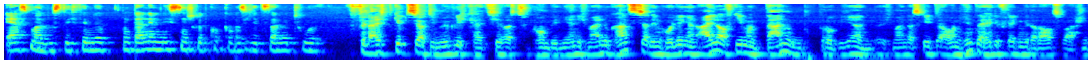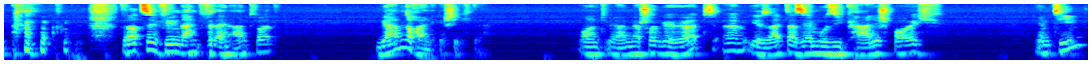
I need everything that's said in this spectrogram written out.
erstmal lustig finde und dann im nächsten Schritt gucke, was ich jetzt damit tue. Vielleicht gibt es ja auch die Möglichkeit, hier was zu kombinieren. Ich meine, du kannst ja dem Kollegen einen Einlauf geben und dann probieren. Ich meine, das geht ja auch und hinterher die Flecken wieder rauswaschen. Trotzdem vielen Dank für deine Antwort. Wir haben noch eine Geschichte. Und wir haben ja schon gehört, äh, ihr seid da sehr musikalisch bei euch im Team.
